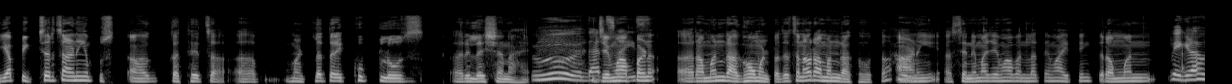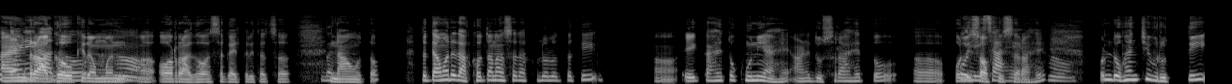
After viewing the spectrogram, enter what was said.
या पिक्चरचा आणि या कथेचा म्हटलं तर एक खूप क्लोज रिलेशन आहे. जेव्हा. आपण अ, रमण राघव म्हणतो, त्याचं नाव रमण राघव होतं हां. आणि सिनेमा जेव्हा बनला तेव्हा आय थिंक होता अँड राघव की हां. और राघव असं काहीतरी त्याचं. नाव होतं. तर त्यामध्ये दाखवताना असं दाखवलेलं होतं की एक आहे तो खुनी आहे आणि दुसरा आहे तो पोलीस ऑफिसर आहे. हो. पण दोघांची वृत्ती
